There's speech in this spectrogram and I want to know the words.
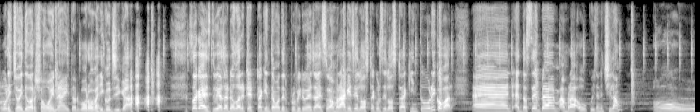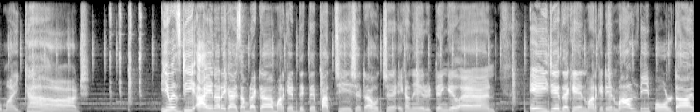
পরিচয় দেওয়ার সময় নাই, তোর বড় ভাই গজিগা। সো গাইস দুই হাজার ডলারের ট্রেডটা কিন্তু আমাদের প্রফিট হয়ে যায়। সো আমরা আগে যে লসটা করছি লসটা কিন্তু recover and at the same time আমরা, ও, কই জানি ছিলাম? ও মাই গড ইউএসডি আইএনআর এ গাইস আমরা একটা মার্কেট দেখতে পাচ্ছি। সেটা হচ্ছে এখানে রিটেঙ্গেল অ্যান্ড এই যে দেখেন মার্কেটের multiple time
